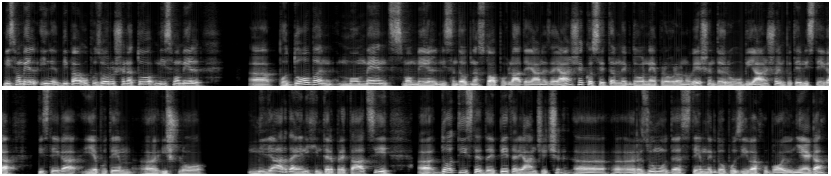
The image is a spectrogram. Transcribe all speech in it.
Mi smo imeli, in bi pa opozoril še na to, mi smo imeli uh, podoben moment, smo imeli, mislim, da ob nastopu vlade Jana Zajanša, ko se je tam nekdo neprav ravnovešen, drl ubi Janša in potem iz tega, iz tega je potem uh, išlo milijarda enih interpretacij, uh, do tiste, da je Peter Jančič uh, uh, razumel, da s tem nekdo poziva v boju njega,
